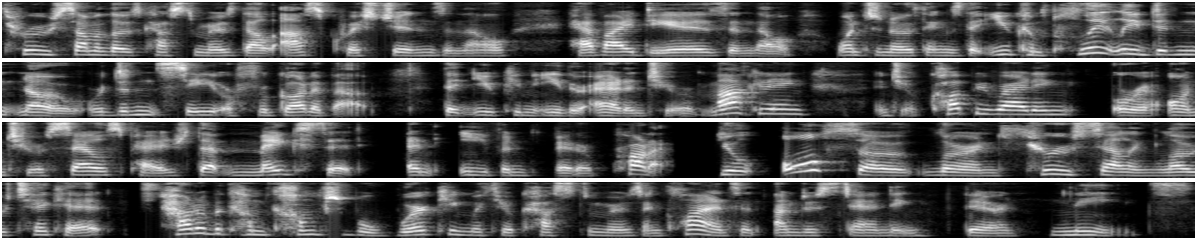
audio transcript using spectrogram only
through some of those customers they'll ask questions and they'll have ideas and they'll want to know things that you completely didn't know or didn't see or forgot about that you can either add into your marketing into your copywriting or onto your sales page that makes it an even better product You'll also learn through selling low ticket how to become comfortable working with your customers and clients and understanding their needs.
